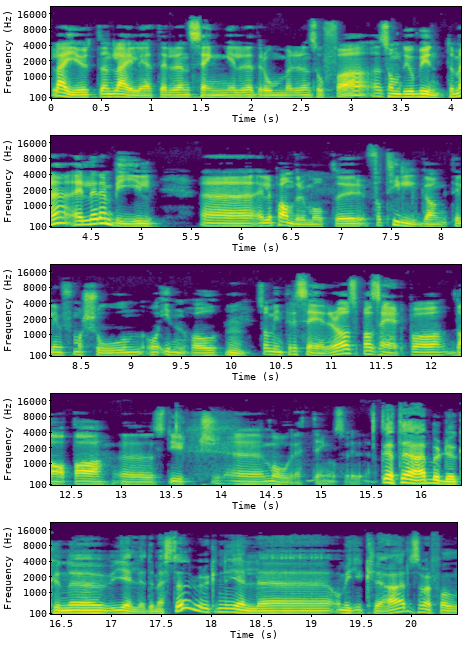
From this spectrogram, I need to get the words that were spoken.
leie ut en leilighet eller en seng eller et rom eller en sofa, som du jo begynte med, eller en bil. Eh, eller på andre måter få tilgang til informasjon og innhold som interesserer oss, basert på datastyrt uh, målretting osv. Dette er, burde jo kunne gjelde det meste. Det burde kunne gjelde, om ikke klær, så i hvert fall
